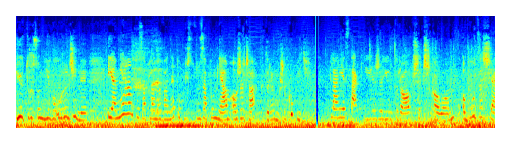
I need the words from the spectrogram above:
jutro są jego urodziny. I ja miałam to zaplanowane, po prostu zapomniałam o rzeczach, które muszę kupić. Plan jest taki, że jutro przed szkołą obudzę się,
